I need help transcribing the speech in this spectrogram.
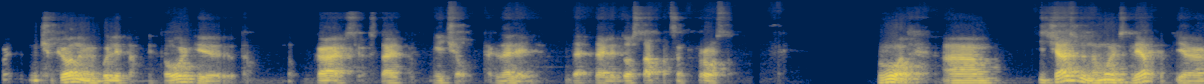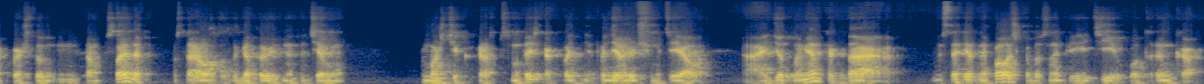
Поэтому чемпионами были там металлурги, там, НК, Северсталь, Ничел и так далее, дали до 100% роста. Вот. Сейчас же, на мой взгляд, я кое-что там в слайдах постарался заготовить на эту тему, можете как раз посмотреть, как поддерживающие материалы. А идет момент, когда эстафетная палочка должна перейти от рынка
